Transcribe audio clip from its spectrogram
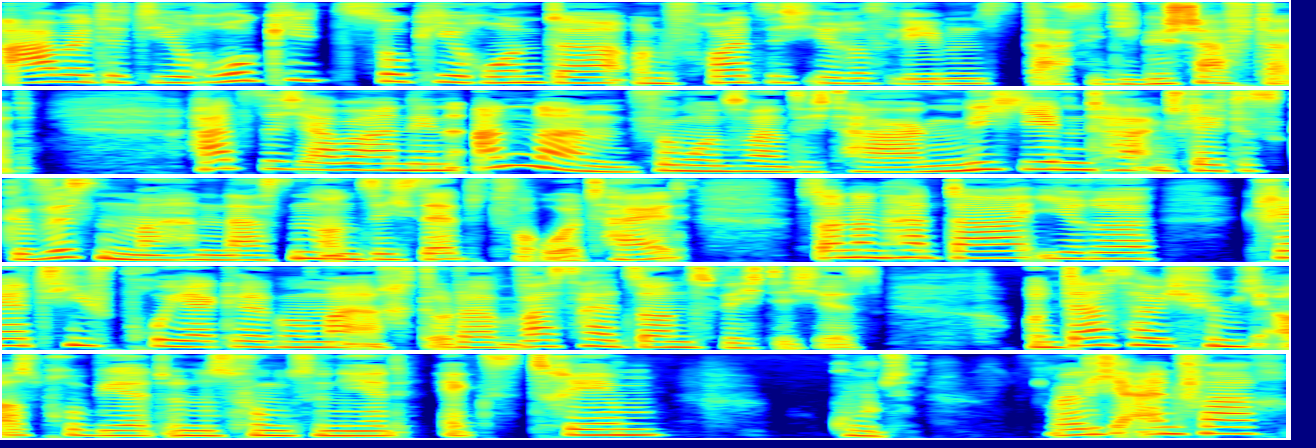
arbeitet die rucki zucki runter und freut sich ihres Lebens, dass sie die geschafft hat. Hat sich aber an den anderen 25 Tagen nicht jeden Tag ein schlechtes Gewissen machen lassen und sich selbst verurteilt, sondern hat da ihre Kreativprojekte gemacht oder was halt sonst wichtig ist. Und das habe ich für mich ausprobiert und es funktioniert extrem gut, weil ich einfach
